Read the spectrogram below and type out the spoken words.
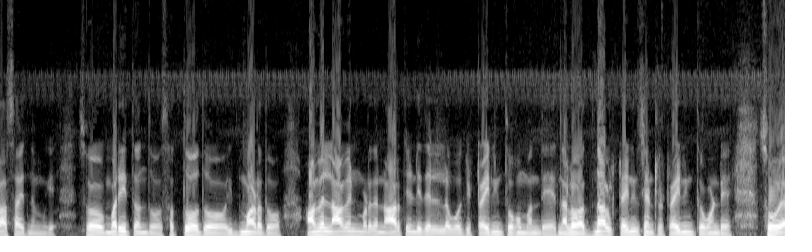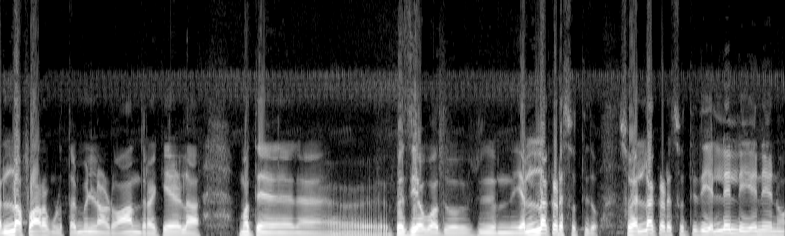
ಲಾಸ್ ಆಯ್ತು ನಮಗೆ. ಸೊ ಮರಿ ತಂದು, ಸತ್ತೋದು, ಇದು ಮಾಡೋದು, ಆಮೇಲೆ ನಾವೇನು ಮಾಡಿದೆ ನಾರ್ತ್ ಇಂಡಿಯಾದಲ್ಲೆಲ್ಲ ಹೋಗಿ ಟ್ರೈನಿಂಗ್ ತೊಗೊಂಬಂದೆ, ನಲವ ಹದಿನಾಲ್ಕು ಟ್ರೈನಿಂಗ್ ಸೆಂಟರ್ ಟ್ರೈನಿಂಗ್ ತೊಗೊಂಡೆ. ಸೊ ಎಲ್ಲ ಫಾರಮ್ಗಳು ತಮಿಳ್ನಾಡು ಆಂಧ್ರ ಕೇರಳ ಮತ್ತು ಗಜಿಯಾಬಾದು ಎಲ್ಲ ಕಡೆ ಸುತ್ತಿದ್ದು ಸೊ ಎಲ್ಲ ಕಡೆ ಸುತ್ತಿದ್ದು ಎಲ್ಲೆಲ್ಲಿ ಏನೇನು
